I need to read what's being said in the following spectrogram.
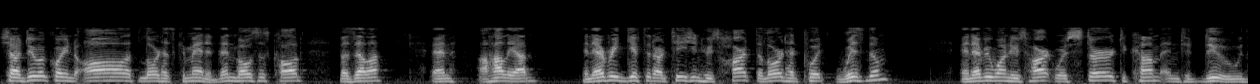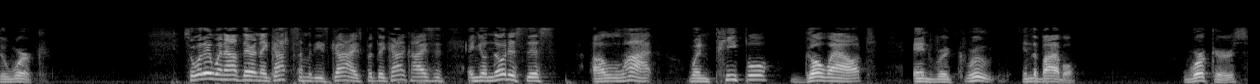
shall do according to all that the Lord has commanded. Then Moses called Bezalel and Aholiab and every gifted artisan whose heart the Lord had put wisdom, and everyone whose heart was stirred to come and to do the work. So they went out there and they got some of these guys, but they got guys, and, and you'll notice this a lot when people go out and recruit in the Bible workers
